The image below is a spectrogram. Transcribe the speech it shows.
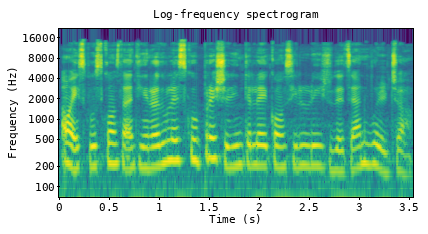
a mai spus Constantin Rădulescu, președintele Consiliului Județean Vâlcea.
